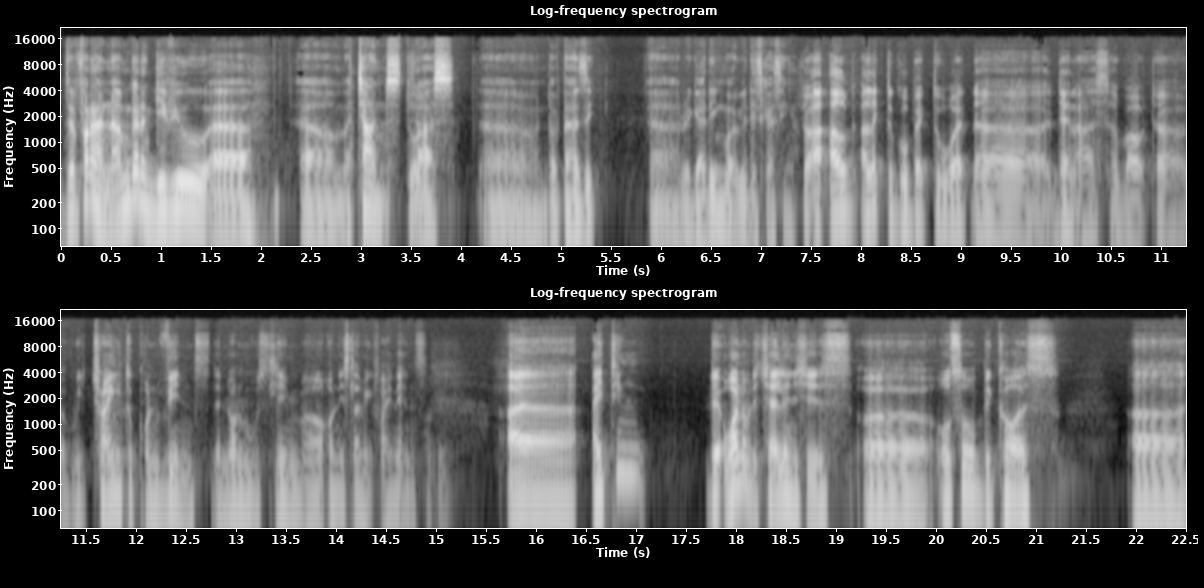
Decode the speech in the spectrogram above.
So Farhan, I'm gonna give you uh, um, a chance to ask uh, Dr. Haziq uh, regarding what we're discussing. So I- I'll I like to go back to what uh, Dan asked about uh, we trying to convince the non-Muslim uh, on Islamic finance. Okay. Uh, I think that one of the challenges uh, also because uh,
